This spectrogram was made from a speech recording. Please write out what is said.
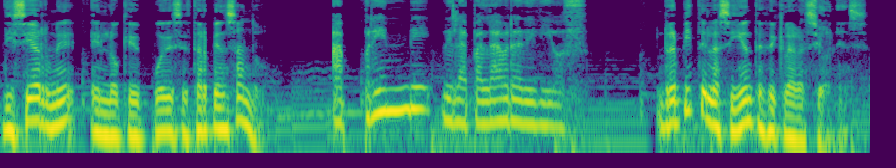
Discierne en lo que puedes estar pensando. Aprende de la palabra de Dios. Repite las siguientes declaraciones.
